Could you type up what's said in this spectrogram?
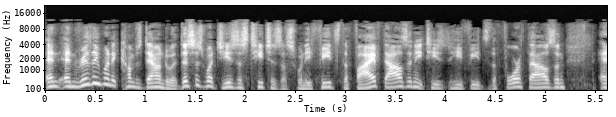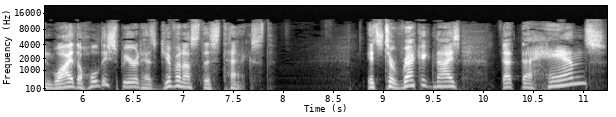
And and really when it comes down to it this is what jesus teaches us. When he feeds the 5000 he, te- he feeds the 4000 and why the holy spirit has given us this text. It's to recognize that the hands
